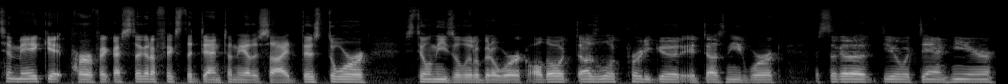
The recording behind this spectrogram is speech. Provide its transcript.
to make it perfect, I still got to fix the dent on the other side. This door still needs a little bit of work. Although it does look pretty good, it does need work. I still got to deal with down here,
